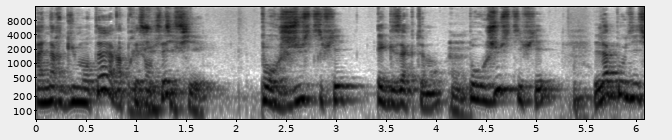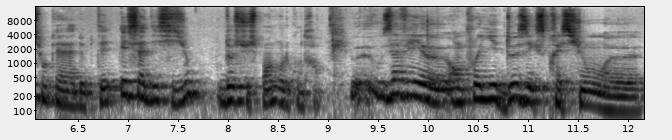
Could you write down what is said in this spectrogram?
un argumentaire à présenter pour justifier Exactement. Hmm. Pour justifier la position qu'elle a adoptée et sa décision de suspendre le contrat. Euh, vous avez euh, employé deux expressions euh,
